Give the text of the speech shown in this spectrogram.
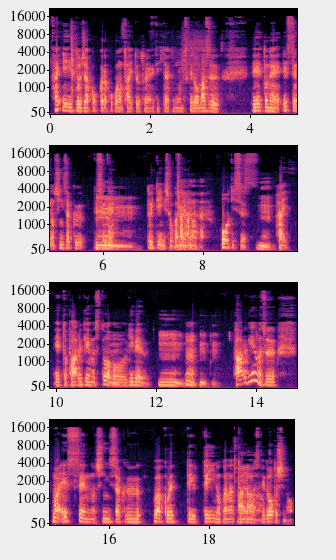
はい、えーと、じゃあ、ここからここのタイトルを取り上げていきたいと思うんですけど、まず、えーとね、エッセンの新作ですね。と言っていいんでしょうかね。はいはいはい、あの、オーティス。うん、はい。えっ、ー、と、パールゲームズと、うん、リベル。うん。うん。パールゲームズ、まあ、エッセンの新作はこれって言っていいのかなと思うんですけど。今年の。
